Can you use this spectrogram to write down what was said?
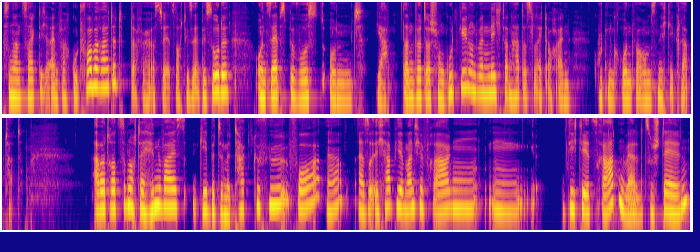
sondern zeig dich einfach gut vorbereitet. Dafür hörst du jetzt auch diese Episode und selbstbewusst und ja, dann wird das schon gut gehen und wenn nicht, dann hat das vielleicht auch einen guten Grund, warum es nicht geklappt hat. Aber trotzdem noch der Hinweis, geh bitte mit Taktgefühl vor. Ja? Also ich habe hier manche Fragen, hm, die ich dir jetzt raten werde zu stellen.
